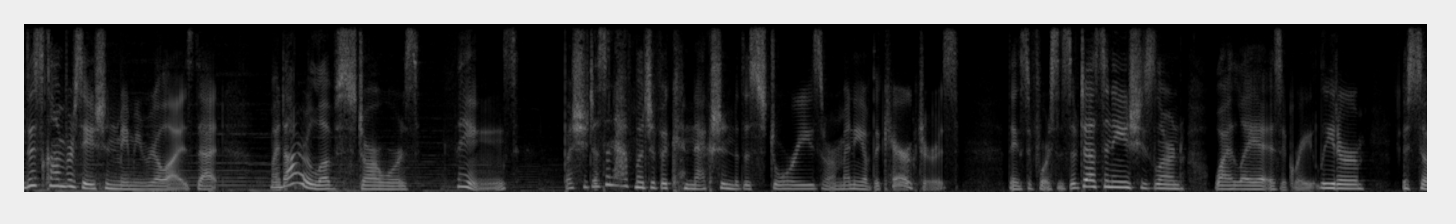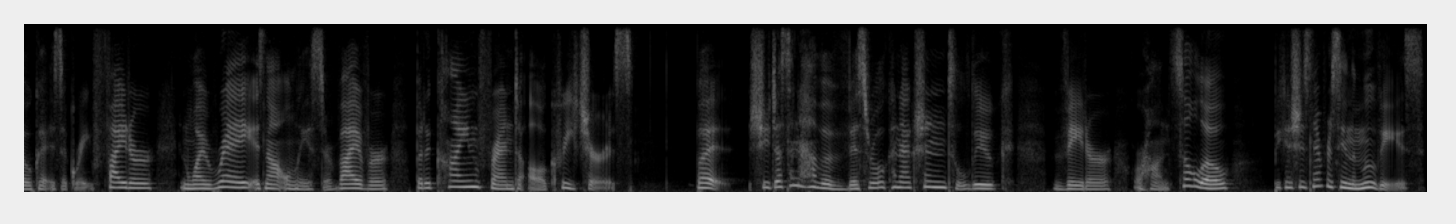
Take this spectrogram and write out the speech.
This conversation made me realize that my daughter loves Star Wars things, but she doesn't have much of a connection to the stories or many of the characters. Thanks to Forces of Destiny, she's learned why Leia is a great leader, Ahsoka is a great fighter, and why Rey is not only a survivor, but a kind friend to all creatures. But she doesn't have a visceral connection to Luke, Vader, or Han Solo because she's never seen the movies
